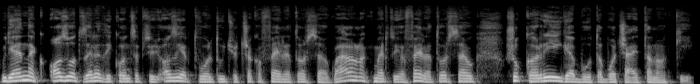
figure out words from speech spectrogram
Ugye ennek az volt az eredeti koncepció, hogy azért volt úgy, hogy csak a fejlett országok vállalnak, mert ugye a fejlett országok sokkal régebb óta bocsájtanak ki.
